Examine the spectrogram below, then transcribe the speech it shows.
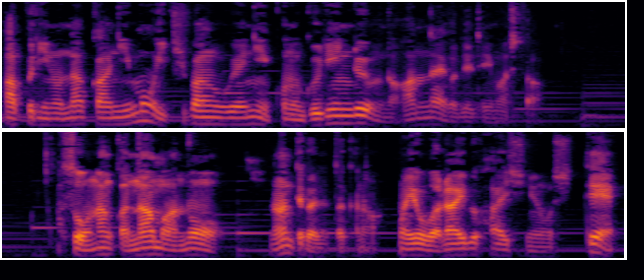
アプリの中にも一番上にこのグリーンルームの案内が出ていました。そう、なんか生の、なんて書いてあったかな。まあ、要はライブ配信をして、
